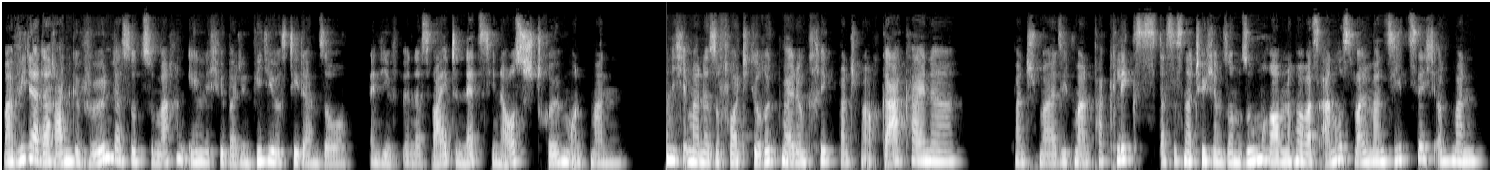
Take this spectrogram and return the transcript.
mal wieder daran gewöhnen, das so zu machen, ähnlich wie bei den Videos, die dann so in, die, in das weite Netz hinausströmen und man nicht immer eine sofortige Rückmeldung kriegt, manchmal auch gar keine. Manchmal sieht man ein paar Klicks. Das ist natürlich in so einem Zoom-Raum nochmal was anderes, weil man sieht sich und man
